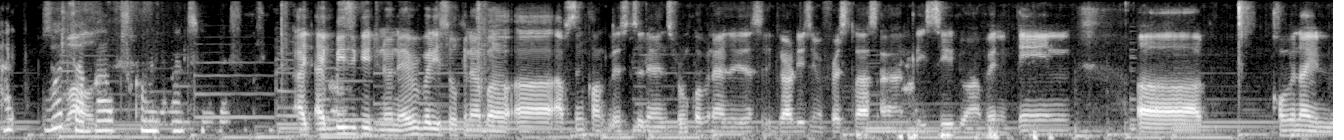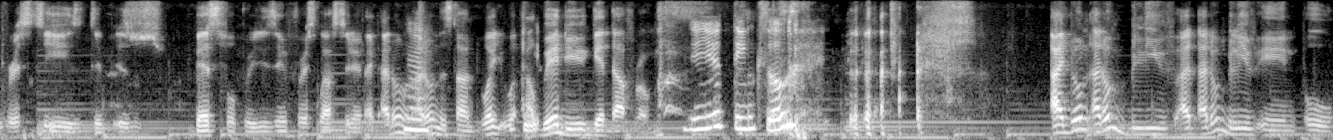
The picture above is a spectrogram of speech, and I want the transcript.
I, What Wow. about Covenant University? I, I basically do not know. Everybody's talking about. Uh, I've seen countless students from Covenant University graduating first class, and they say don't have anything. Uh, Covenant University is the, is best for producing first class student. Like I don't, Hmm. I don't understand. Where, you- where do you get that from? Do you think so? I don't I don't believe I, I don't believe in oh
